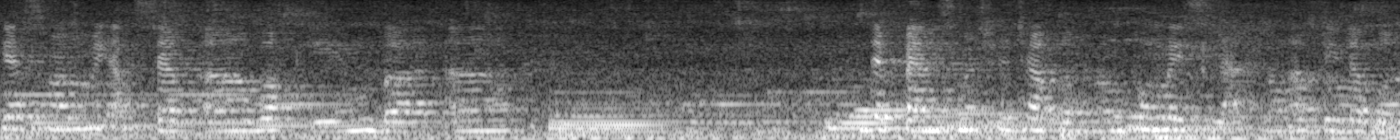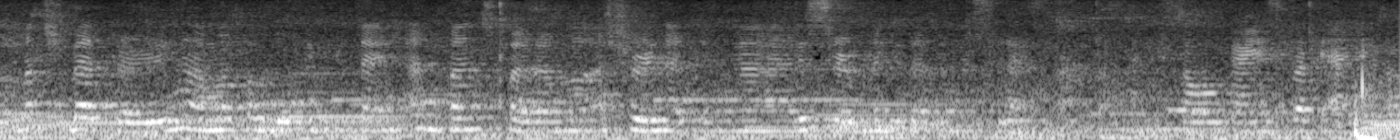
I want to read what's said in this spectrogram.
Yes, ma'am, we accept uh, walk-in, but uh, depends mo siya kung, may slot ng available. Much better nga mapag-booking kita in advance para ma-assure natin nga reserve na kita ng slot. So, guys, pati ano ito,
